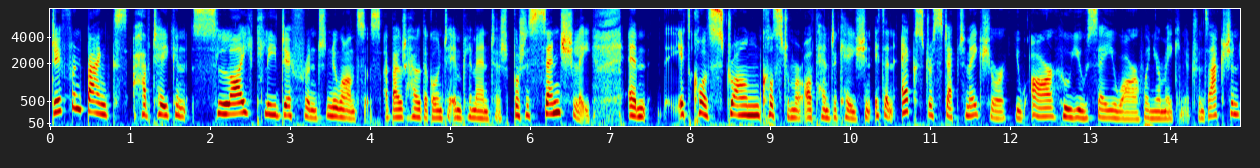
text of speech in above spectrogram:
different banks have taken slightly different nuances about how they're going to implement it, but essentially, um, it's called strong customer authentication. It's an extra step to make sure you are who you say you are when you're making a transaction,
